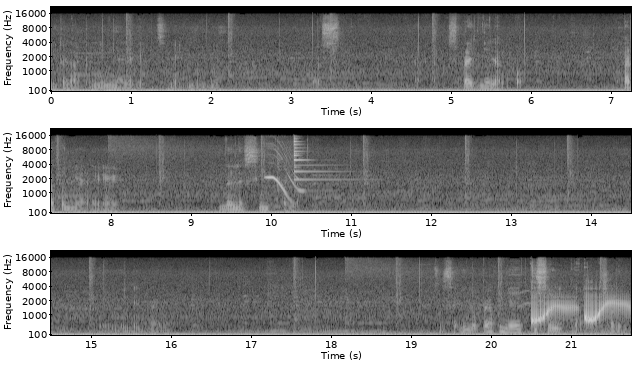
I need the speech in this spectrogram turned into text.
dito lang po niya nilalagay sa may ilong niya. Tapos, spread niya lang po. Para kunyari, eh, nalasing ka lang. Pero kunyari, t-shirt na. Sorry.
